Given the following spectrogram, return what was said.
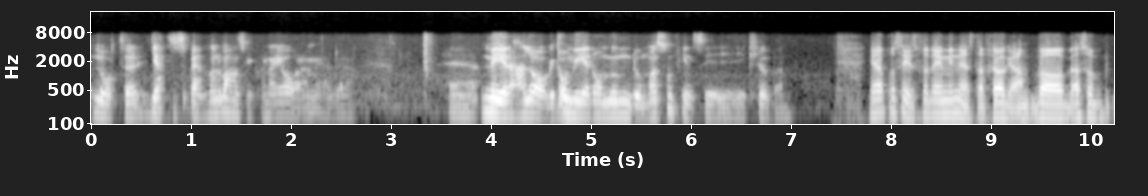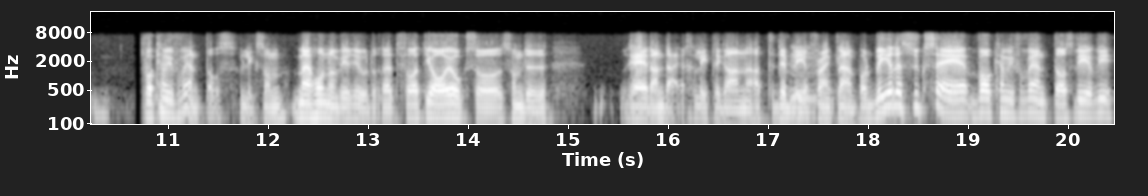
låter jättespännande vad han ska kunna göra med, det med det här laget och med de ungdomar som finns i, i klubben. Ja precis, för det är min nästa fråga. Vad, alltså, vad kan vi förvänta oss liksom, med honom vid rodret? För att jag är också som du redan där lite grann att det blir mm. Frank Lampard. Blir det succé? Vad kan vi förvänta oss? Vi, vi,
